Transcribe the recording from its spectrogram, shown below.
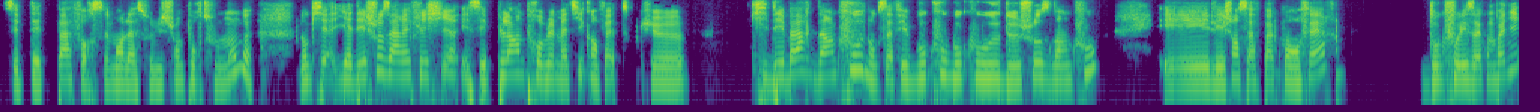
c'est peut-être pas forcément la solution pour tout le monde. Donc il y a, y a, des choses à réfléchir et c'est plein de problématiques en fait que qui débarquent d'un coup. Donc ça fait beaucoup beaucoup de choses d'un coup et les gens savent pas quoi en faire. Donc faut les accompagner.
